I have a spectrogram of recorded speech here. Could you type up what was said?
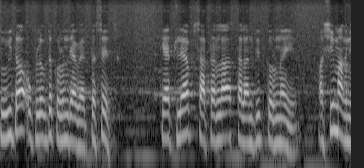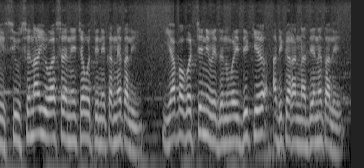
सुविधा उपलब्ध करून द्याव्यात तसेच कॅथलॅब सातारला स्थलांतरित करू नये अशी मागणी शिवसेना युवा सेनेच्या वतीने करण्यात आली. याबाबतचे निवेदन वैद्यकीय अधिकाऱ्यांना देण्यात आले.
